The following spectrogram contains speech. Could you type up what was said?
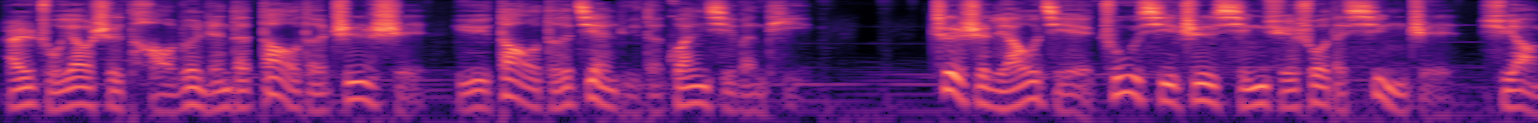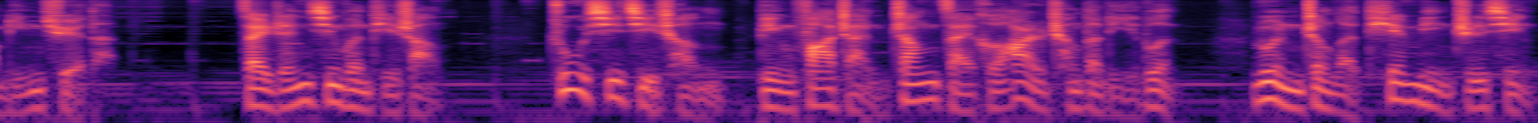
而主要是讨论人的道德知识与道德建律的关系问题。这是了解朱熹之行学说的性质需要明确的。在人性问题上，朱熹继承并发展张载和二程的理论，论证了天命之性、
